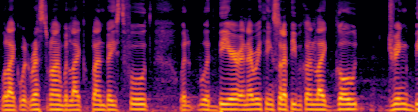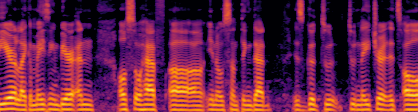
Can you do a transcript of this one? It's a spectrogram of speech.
like with restaurant with like plant-based food, with with beer and everything, so that people can like go drink beer, like amazing beer, and also have uh, you know something that is good to to nature. It's all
